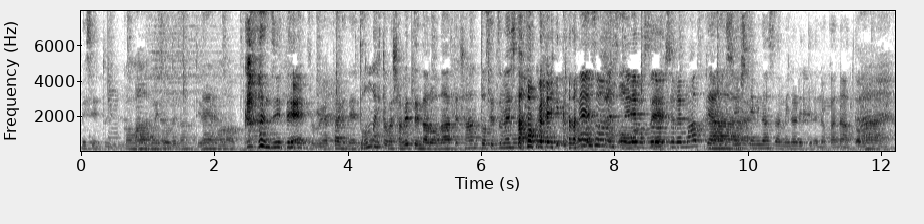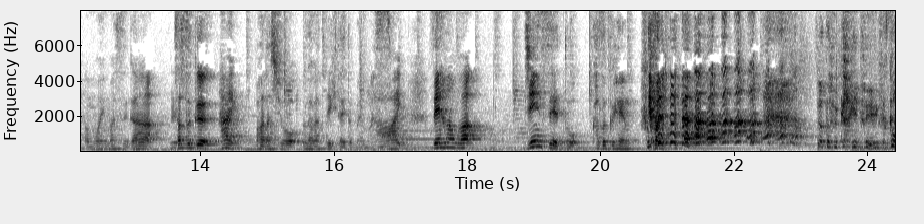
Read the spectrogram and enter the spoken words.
目線というかあ思いなんだなっていうのは感じあ、て。そのやっぱりね、どんな人が喋ってんだろうなってちゃんと説明した方がいいかなとね、そうですねでも思ってすごくそれもあってはい安心して皆さん見られてるのかなとは思いますがい。早速い。はい。お話を伺っていきたいと思いますはい。前半は人生と家族編深い。ちょっと深いというか壮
